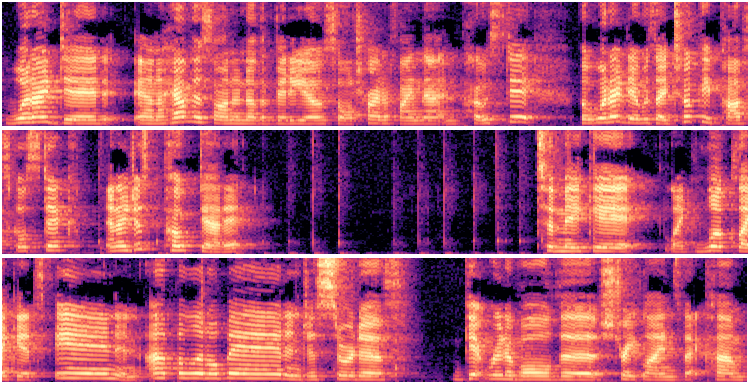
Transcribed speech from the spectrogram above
what I did, and I have this on another video, so I'll try to find that and post it. But what I did was I took a popsicle stick and I just poked at it to make it like look like it's in and up a little bit and just sort of get rid of all the straight lines that come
